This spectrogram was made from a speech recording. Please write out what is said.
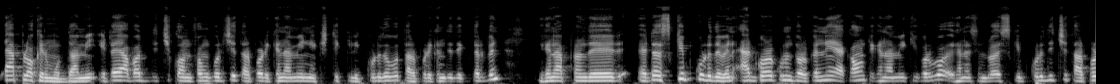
অ্যাপ লকের মধ্যে। আমি এটাই আবার দিচ্ছি কনফার্ম করছি, তারপর এখানে আমি নেক্সটে ক্লিক করে দেবো, তারপর এখান থেকে দেখতে পারবেন। এখানে আপনাদের এটা স্কিপ করে দেবেন অ্যাড করার কোনো দরকার নেই অ্যাকাউন্ট এখানে আমি কি করব? এখানে সিম্পলভাবে স্কিপ করে দিচ্ছি, তারপর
